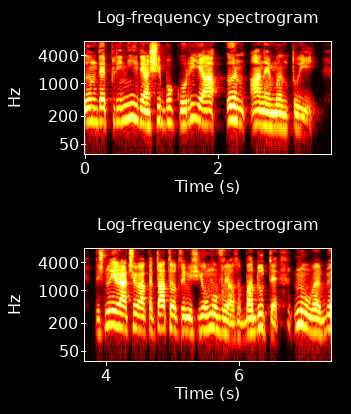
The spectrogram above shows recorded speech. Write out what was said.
îndeplinirea și bucuria în a ne mântui. Deci nu era ceva că tatăl o trimis și eu nu vreau să, ba du-te, nu, nu,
